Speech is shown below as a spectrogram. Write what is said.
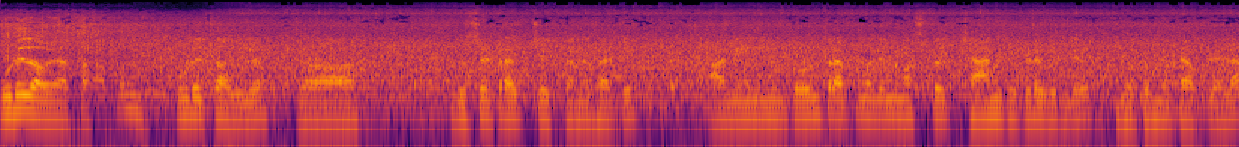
पुढे जाऊया आता. आपण पुढे चाललो आहे दुसरे ट्रॅक चेक करण्यासाठी. आणि दोन ट्रॅपमध्ये मस्त छान खेकडे भेटले मोठे मोठे आपल्याला.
